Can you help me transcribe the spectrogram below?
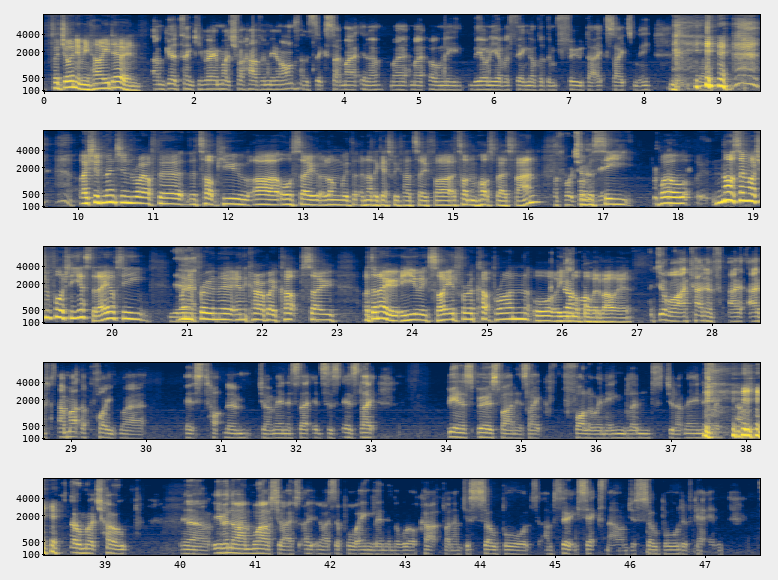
for joining me. How are you doing? I'm good. Thank you very much for having me on. It's exciting. My, you know, my, my only, the only other thing other than food that excites me. I should mention right off the, the top, you are also, along with another guest we've had so far, a Tottenham Hotspurs fan. Unfortunately, Obviously, well, not so much unfortunately yesterday. Obviously, winning yeah. through in the in the Carabao Cup. So I don't know. Are you excited for a cup run, or are you No. not bothered about it? Do you know what? I kind of, I, I've, I'm at the point where it's Tottenham. Do you know what I mean? It's like, it's, just, it's like being a Spurs fan is like following England. Do you know what I mean? It's like, have so much hope. You know, even though I'm Welsh, I, I- you know, I support England in the World Cup, and I'm just so bored. I'm 36 now. I'm just so bored of getting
